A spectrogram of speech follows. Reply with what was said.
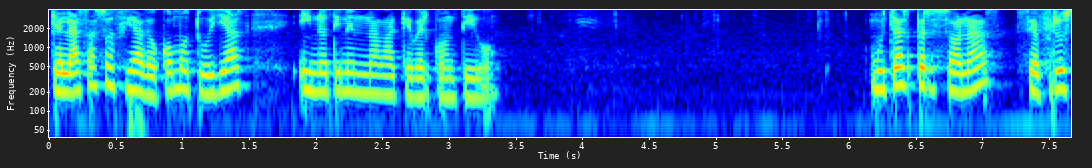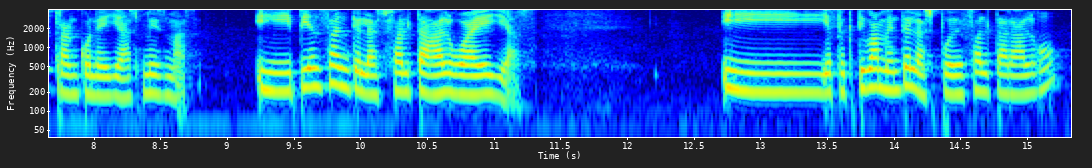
que las has asociado como tuyas y no tienen nada que ver contigo. Muchas personas se frustran con ellas mismas y piensan que les falta algo a ellas. Y efectivamente les puede faltar algo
